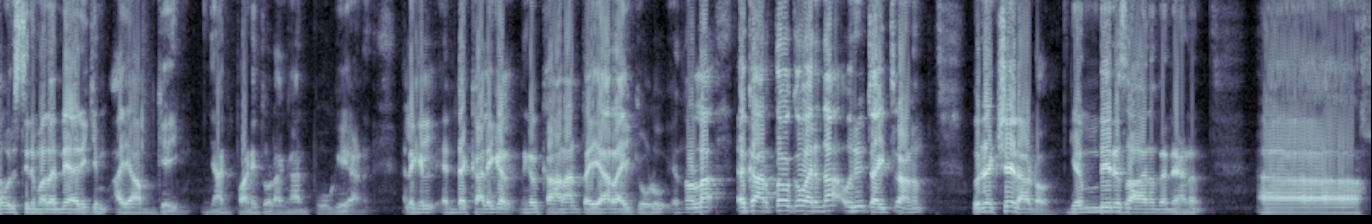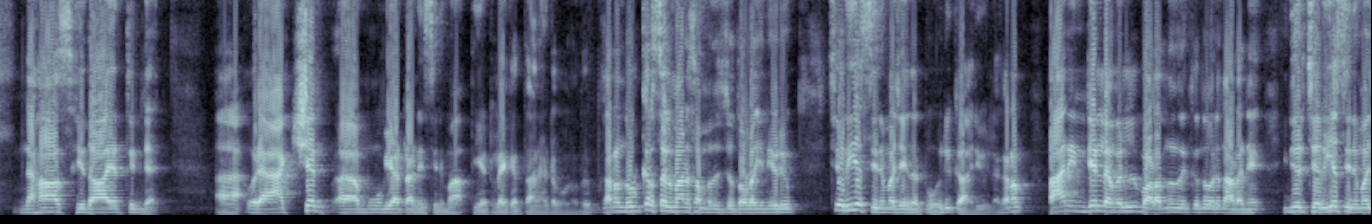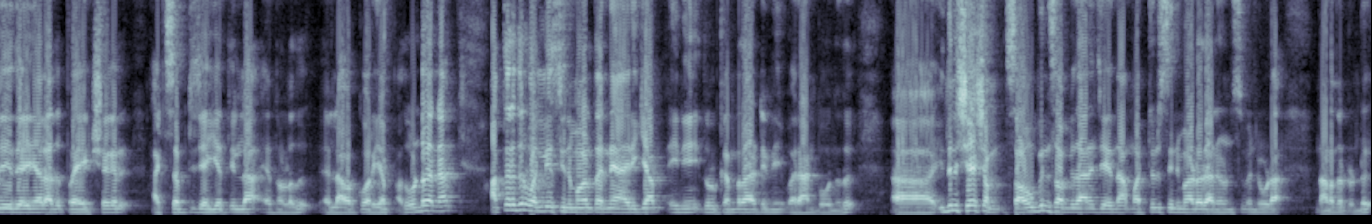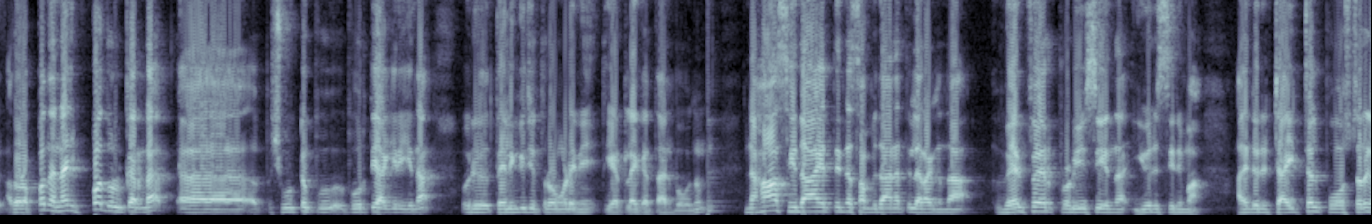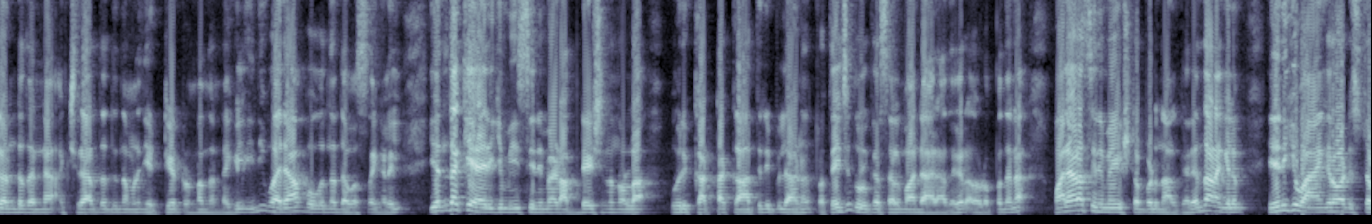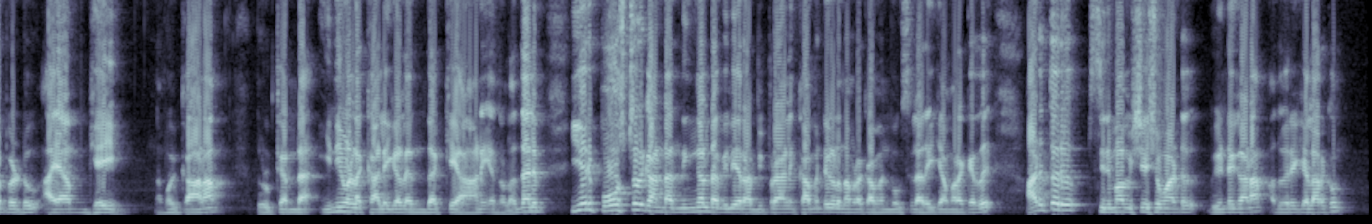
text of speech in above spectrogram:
ഒരു സിനിമ തന്നെയായിരിക്കും ഐ ആം ഗെയിം ഞാൻ പണി തുടങ്ങാൻ പോവുകയാണ്. അല്ലെങ്കിൽ എന്റെ കളികൾ നിങ്ങൾ കാണാൻ തയ്യാറായിക്കോളൂ എന്നുള്ള ഒക്കെ അർത്ഥമൊക്കെ വരുന്ന ഒരു ടൈറ്റിലാണ് ഒരു രക്ഷയിലാട്ടോ. ഗംഭീര സാധനം തന്നെയാണ്. നഹാസ് ഹിദായത്തിന്റെ ഒരു ആക്ഷൻ മൂവിയായിട്ടാണ് ഈ സിനിമ തിയേറ്ററിലേക്ക് എത്താനായിട്ട് പോകുന്നത്. കാരണം ദുൽഖർ സൽമാനെ സംബന്ധിച്ചിടത്തോളം ഇനിയൊരു ചെറിയ സിനിമ ചെയ്തിട്ട് ഒരു കാര്യമില്ല കാരണം പാൻ ഇന്ത്യൻ ലെവലിൽ വളർന്നു നിൽക്കുന്ന ഒരു നടന് ഇനി ഒരു ചെറിയ സിനിമ ചെയ്തു കഴിഞ്ഞാൽ അത് പ്രേക്ഷകർ അക്സെപ്റ്റ് ചെയ്യത്തില്ല എന്നുള്ളത് എല്ലാവർക്കും അറിയാം. അതുകൊണ്ട് തന്നെ അത്തരത്തിൽ വലിയ സിനിമകൾ തന്നെ ആയിരിക്കാം ഇനി ദുൽഖറിന്റെതായിട്ട് ഇനി വരാൻ പോകുന്നത്. ഇതിനുശേഷം സൗബിൻ സംവിധാനം ചെയ്യുന്ന മറ്റൊരു സിനിമയുടെ ഒരു അനൗൺസ്മെന്റ് കൂടെ നടന്നിട്ടുണ്ട്. അതോടൊപ്പം തന്നെ ഇപ്പോൾ ദുൽഖറിന്റെ ഷൂട്ട് പൂർത്തിയാക്കിയിരിക്കുന്ന ഒരു തെലുങ്ക് ചിത്രവും കൂടെ ഇനി തിയേറ്ററിലേക്ക് എത്താൻ പോകുന്നു. നഹാസ് ഹിദായത്തിന്റെ സംവിധാനത്തിൽ ഇറങ്ങുന്ന വെൽഫെയർ പ്രൊഡ്യൂസ് ചെയ്യുന്ന ഈ ഒരു സിനിമ അതിന്റെ ഒരു ടൈറ്റിൽ പോസ്റ്റർ കണ്ട് തന്നെ അക്ഷരാർത്ഥത്തിൽ നമ്മൾ ഞെട്ടിയിട്ടുണ്ടെന്നുണ്ടെങ്കിൽ ഇനി വരാൻ പോകുന്ന ദിവസങ്ങളിൽ എന്തൊക്കെയായിരിക്കും ഈ സിനിമയുടെ അപ്ഡേഷൻ എന്നുള്ള ഒരു കട്ട കാത്തിരിപ്പിലാണ് പ്രത്യേകിച്ച് ദുൽഖർ സൽമാന്റെ ആരാധകർ. അതോടൊപ്പം തന്നെ മലയാള സിനിമയെ ഇഷ്ടപ്പെടുന്ന ആൾക്കാർ. എന്താണെങ്കിലും എനിക്ക് ഭയങ്കരമായിട്ട് ഇഷ്ടപ്പെട്ടു. ഐ ആം ഗെയിം നമുക്ക് കാണാം. ദുൽഖറിന്റെ ഇനിയുള്ള കളികൾ എന്തൊക്കെയാണ് എന്നുള്ളത്. എന്തായാലും ഈ ഒരു പോസ്റ്റർ കണ്ട നിങ്ങളുടെ വലിയൊരു അഭിപ്രായങ്ങളും കമന്റുകൾ നമ്മുടെ കമന്റ് ബോക്സിൽ അറിയിക്കാൻ മറക്കരുത്. അടുത്തൊരു സിനിമാ വിശേഷമായിട്ട് വീണ്ടും കാണാം. അതുവരേക്കും എല്ലാവർക്കും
